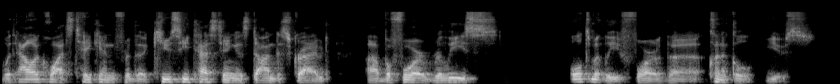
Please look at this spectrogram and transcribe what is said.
with aliquots taken for the QC testing, as Don described, uh, before release, ultimately for the clinical use.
